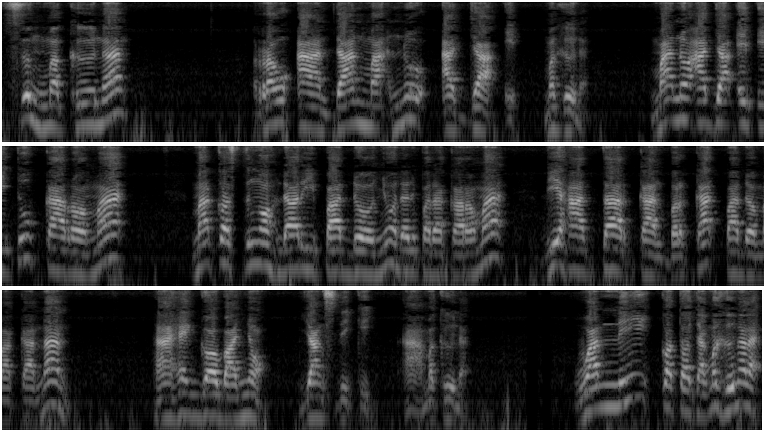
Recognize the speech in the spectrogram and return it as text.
sung makanan rauan dan maknu ajaib. Makanan. Mana ajaib itu karamat Maka setengah daripadanya Daripada karamat Dihantarkan berkat pada makanan ha, Hingga banyak Yang sedikit ha, Makanan Wani kota cak makanan lah.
